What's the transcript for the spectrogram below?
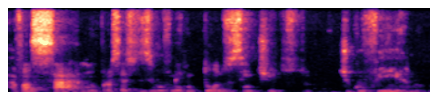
avançar no processo de desenvolvimento em todos os sentidos, de governo,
